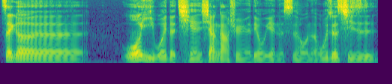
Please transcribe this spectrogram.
这个我以为的前香港学员留言的时候呢，我就其实。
